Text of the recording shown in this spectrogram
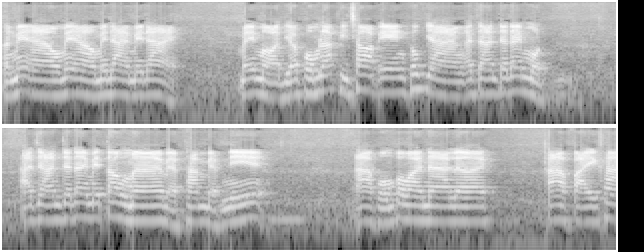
มันไม่เอาไม่เอาไม่ได้ไม่ได้ ไม่เหมาะเดี๋ยวผมรับผิดชอบเองทุกอย่าง อาจารย์จะได้หมด อาจารย์จะได้ไม่ต้องมาแบบทำแบบนี้ อ่าผมประวานาเลย ค่าไฟค่า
